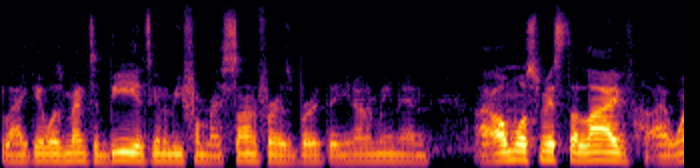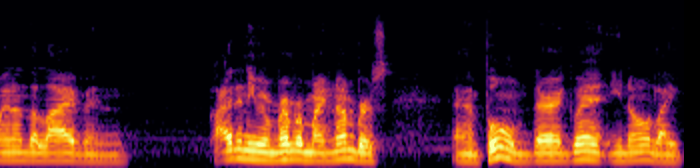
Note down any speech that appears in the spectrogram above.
like it was meant to be. It's gonna be for my son for his birthday. You know what I mean? And I almost missed the live. I went on the live and I didn't even remember my numbers. And boom, there it went. You know, like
